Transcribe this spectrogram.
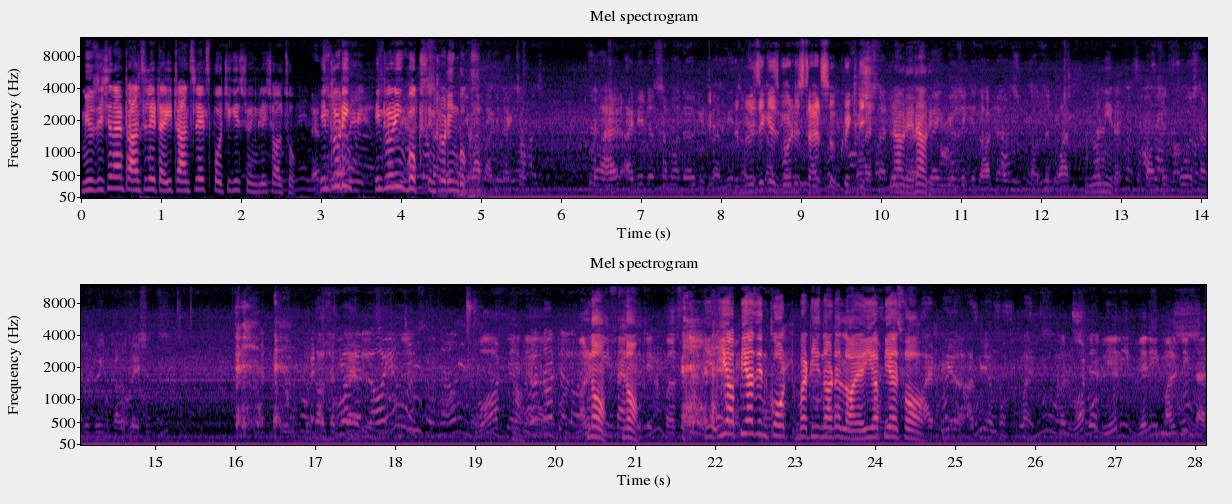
Musician and translator. He translates Portuguese to English also, That's including so including books, including books. So I, had, I needed some other. The music is going to start so quickly. Rowdy, Rowdy. Music in the hotels 2001. No need. it. 2004 started doing translations. No, no. multifaceted person. he, he appears in court but he's not a lawyer he appears for appear, appear for. But what a really very multifaceted,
